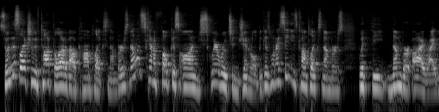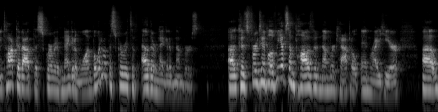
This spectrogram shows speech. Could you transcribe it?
So in this lecture, we've talked a lot about complex numbers. Now let's kind of focus on square roots in general, because when I say these complex numbers with the number i, right, we talk about the square root of negative 1, but what about the square roots of other negative numbers? Because, uh, for example, if we have some positive number, capital N right here, uh,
